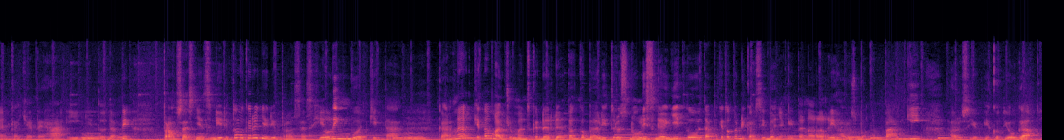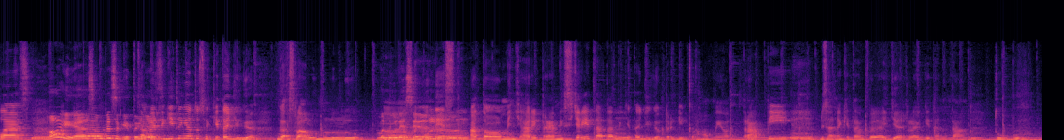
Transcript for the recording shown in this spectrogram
NKCTHI gitu. Mhm. tapi prosesnya sendiri tuh akhirnya jadi proses healing buat kita Mhm. karena kita nggak cuma sekedar datang ke Bali terus nulis nggak gitu tapi kita tuh dikasih banyak itinerary harus Hmm. bangun pagi harus ikut yoga class oh iya Iya. sampai segitunya sampai segitunya terus kita juga nggak selalu melulu Menulis uh, ya? menulis Hmm. atau mencari premis cerita tapi kita juga pergi ke homeoterapi Mhm. di sana kita belajar lagi tentang tubuh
